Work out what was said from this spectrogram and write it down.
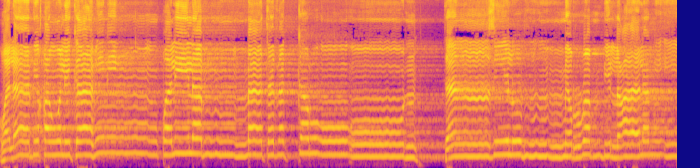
ولا بقول كاهن قليلا ما تذكرون. تنزيل من رب العالمين.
